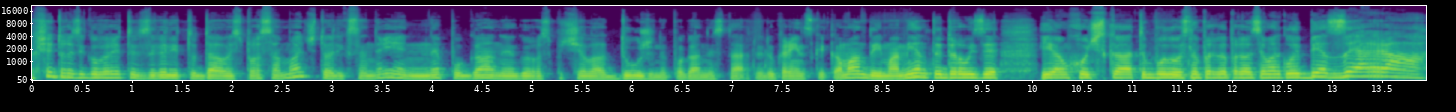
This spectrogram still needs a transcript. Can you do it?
Якщо, друзі, говорити взагалі то да, ось про сам матч, то Олександрія непогано його розпочала. Дуже непоганий старт від української команди. І моменти, друзі, я вам хочу сказати, були ось, наприклад, про цей момент, коли Безера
